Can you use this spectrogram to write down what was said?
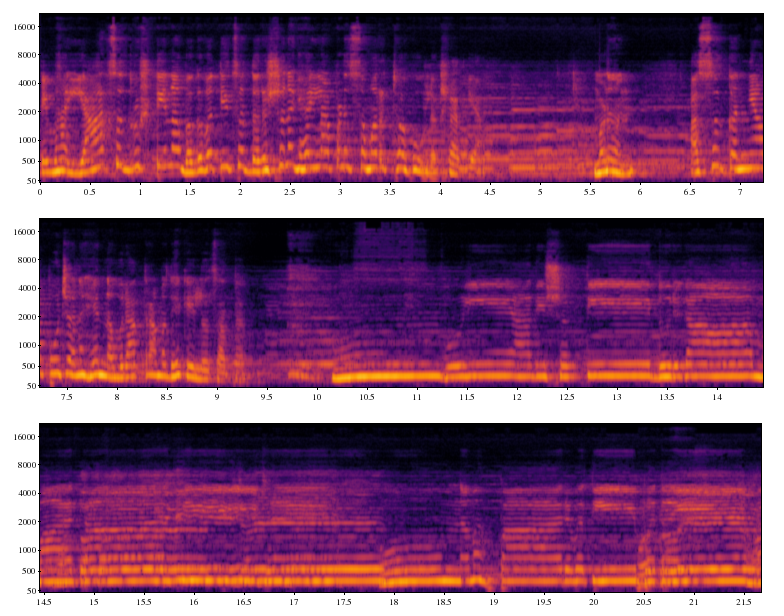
तेव्हा याच दृष्टीनं भगवतीचं दर्शन घ्यायला आपण समर्थ होऊ लक्षात घ्या. म्हणून असं कन्यापूजन हे नवरात्रामध्ये केलं जातं. आदिशक्ती दुर्गा माता. जय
